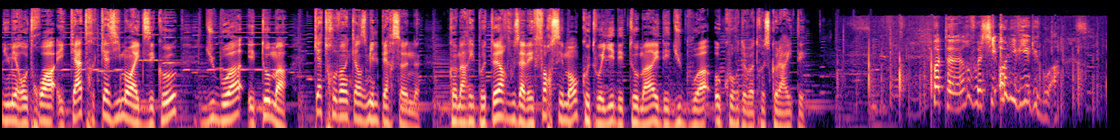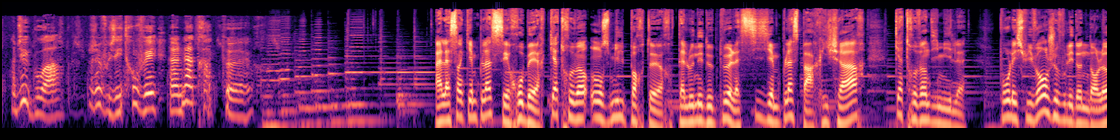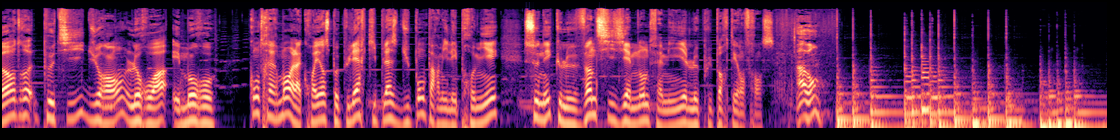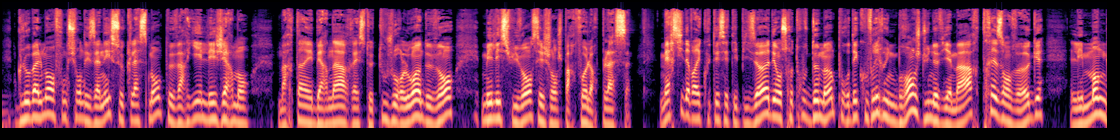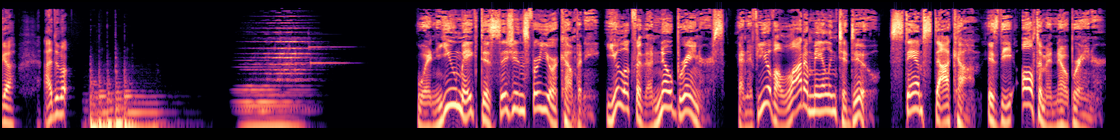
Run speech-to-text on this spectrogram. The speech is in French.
Numéro 3 et 4, quasiment à ex aequo, Dubois et Thomas, 95 000 personnes. Comme Harry Potter, vous avez forcément côtoyé des Thomas et des Dubois au cours de votre scolarité. Potter, voici Olivier Dubois. Dubois, je vous ai trouvé un attrapeur. À la cinquième place, c'est Robert, 91 000 porteurs, talonné de peu à la sixième place par Richard, 90 000. Pour les suivants, je vous les donne dans l'ordre Petit, Durand, Leroy et Moreau. Contrairement à la croyance populaire qui place Dupont parmi les premiers, ce n'est que le 26e nom de famille le plus porté en France. Ah bon? Globalement, en fonction des années, ce classement peut varier légèrement. Martin et Bernard restent toujours loin devant, mais les suivants s'échangent parfois leur place. Merci d'avoir écouté cet épisode et on se retrouve demain pour découvrir une branche du 9e art très en vogue, les mangas. À demain. A lot is the ultimate no-brainer.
